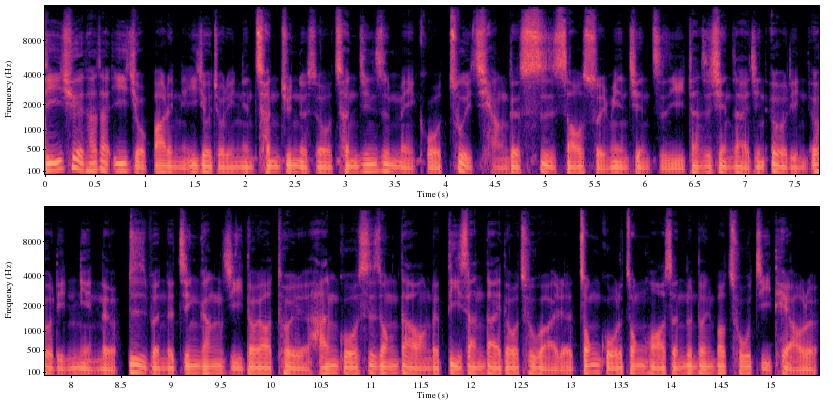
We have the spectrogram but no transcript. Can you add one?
的确，它在一九八零年、一九九零年成军的时候，曾经是美国最强的四艘水面舰之一。但是现在已经二零二零年了，日本的金刚级都要退了，韩国世宗大王的第三代都出来了，中国的中华神盾都已经不知道出几条了。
